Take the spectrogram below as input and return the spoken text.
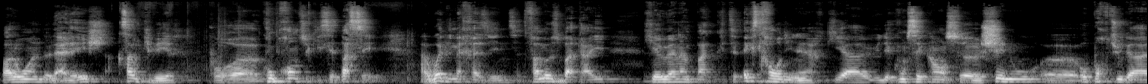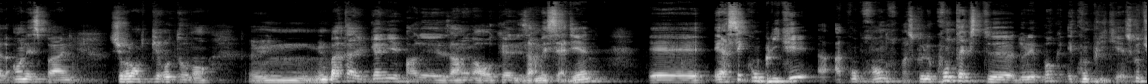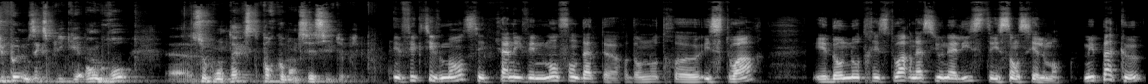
pas loin de l'Aleish, à Ksalkbir, pour euh, comprendre ce qui s'est passé à Wad Mekhazin, cette fameuse bataille qui a eu un impact extraordinaire, qui a eu des conséquences euh, chez nous, euh, au Portugal, en Espagne, sur l'Empire ottoman. Une, une bataille gagnée par les armées marocaines, les armées saadiennes, et, et assez compliquée à, à comprendre parce que le contexte de l'époque est compliqué. Est-ce que tu peux nous expliquer en gros euh, ce contexte pour commencer, s'il te plaît? Effectivement, c'est un événement fondateur dans notre euh, histoire et dans notre histoire nationaliste essentiellement. Mais pas que,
